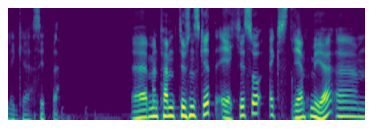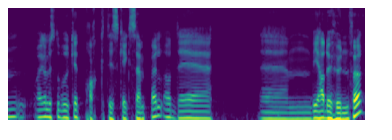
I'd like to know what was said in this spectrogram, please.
ligge sitte. Eh, men 5000 skritt er ikke så ekstremt mye. Eh, og jeg har lyst til å bruke et praktisk eksempel, og det Vi hadde hund før,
